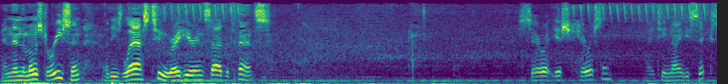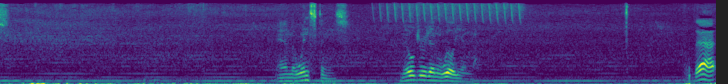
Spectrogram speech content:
And then the most recent are these last two right here inside the fence. Sarah Ish Harrison, 1996. And the Winstons, Mildred and William. That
